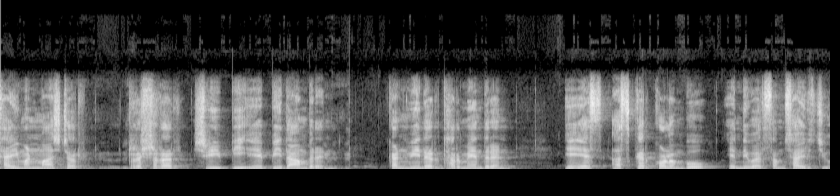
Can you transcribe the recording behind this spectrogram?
Simon master treasurer Shri P A Peethambaran convener Dharmendran A S Askar Colombo എന്നിവർ സംസാരിച്ചു.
